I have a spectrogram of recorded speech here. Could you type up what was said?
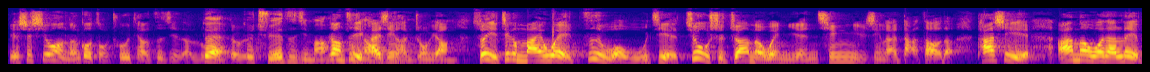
也是希望能够走出一条自己的路。对，对不对？就取悦自己嘛。让自己开心很重要。所以这个 My Way 自我无界就是专门为年轻女性来打造的。它是以 I'm a what I live，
